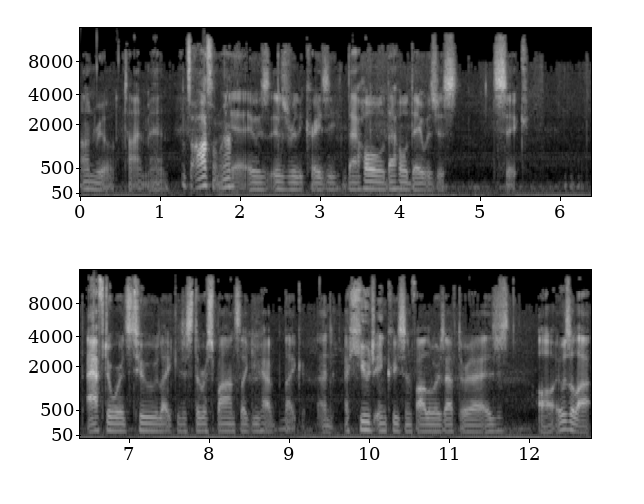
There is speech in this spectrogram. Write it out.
unreal time, man. It's awesome, man. Yeah, it was it was really crazy. That whole that whole day was just sick. Afterwards too, like just the response, like you have like an, a huge increase in followers after that. It's just oh, it was a lot.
